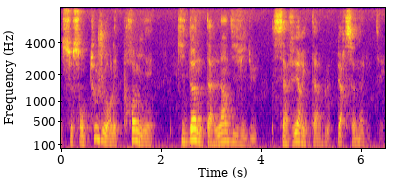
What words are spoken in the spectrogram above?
Ce sont toujours les premiers qui donnent à l'individu sa véritable personnalité.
